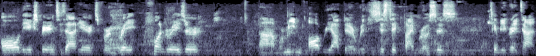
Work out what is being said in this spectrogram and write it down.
all the experiences out here. It's for a great fundraiser. Um, we're meeting Aubrey out there with cystic fibrosis. It's gonna be a great time.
